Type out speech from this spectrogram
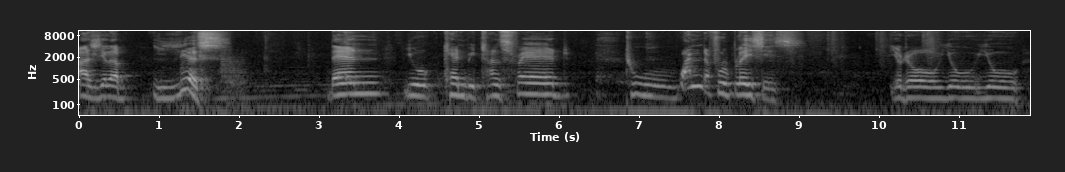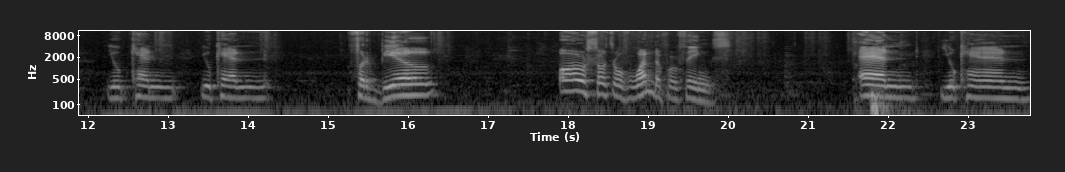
As you lees, then you can be transferred to wonderful places. You know, you you you can you can verbeel all sorts of wonderful things. And you can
